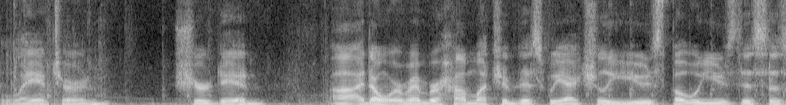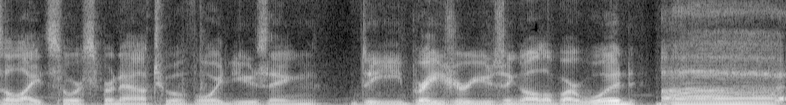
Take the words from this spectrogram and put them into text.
Lantern, sure did. Uh, I don't remember how much of this we actually used, but we'll use this as a light source for now to avoid using the brazier using all of our wood. Uh,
